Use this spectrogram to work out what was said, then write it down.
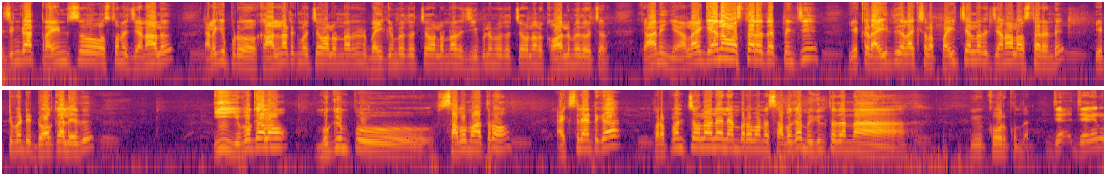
నిజంగా ట్రైన్స్ వస్తున్న జనాలు అలాగే ఇప్పుడు కాలినాటకం వచ్చే వాళ్ళు ఉన్నారండి బైకుల మీద వచ్చే వాళ్ళు ఉన్నారు జీపుల మీద వచ్చే వాళ్ళు ఉన్నారు కార్ల మీద వచ్చారు. కానీ ఎలాగైనా వస్తారో తప్పించి ఇక్కడ ఐదు లక్షల పై చిల్లర జనాలు వస్తారండి. ఎటువంటి డోకా లేదు. ఈ యువకాలం ముగింపు సభ మాత్రం ఎక్సలెంట్గా ప్రపంచంలోనే నెంబర్ వన్ సభగా మిగులుతుందన్న ఇవి కోరుకుందండి. జగన్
